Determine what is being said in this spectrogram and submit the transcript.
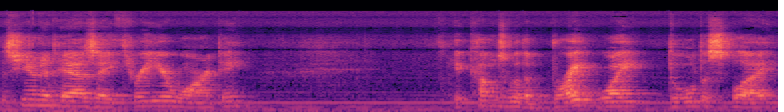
This unit has a three-year warranty. It comes with a bright white dual display,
